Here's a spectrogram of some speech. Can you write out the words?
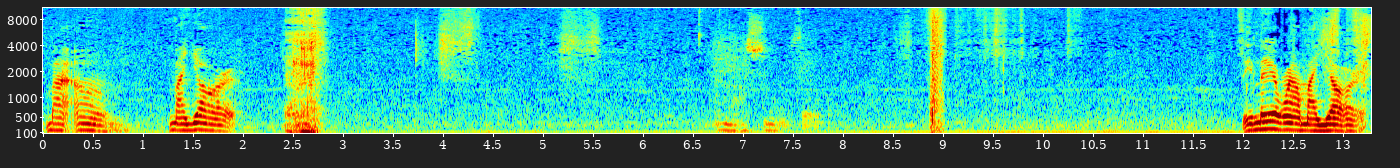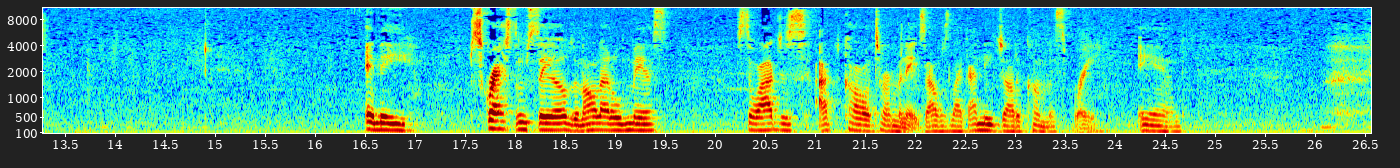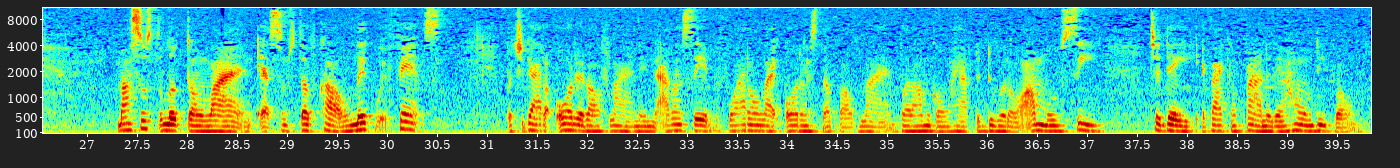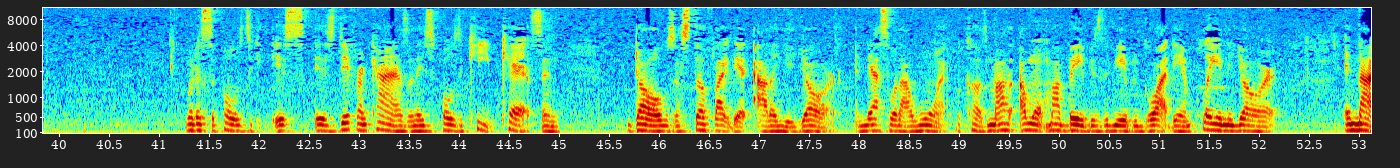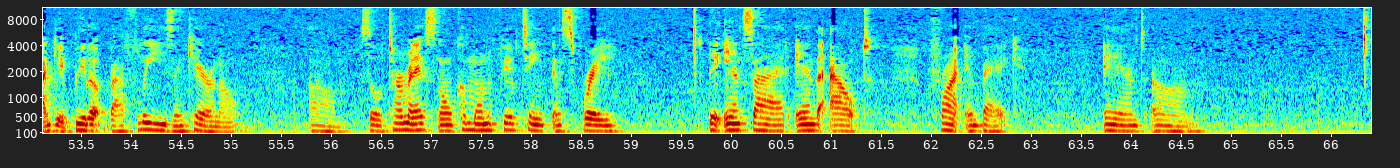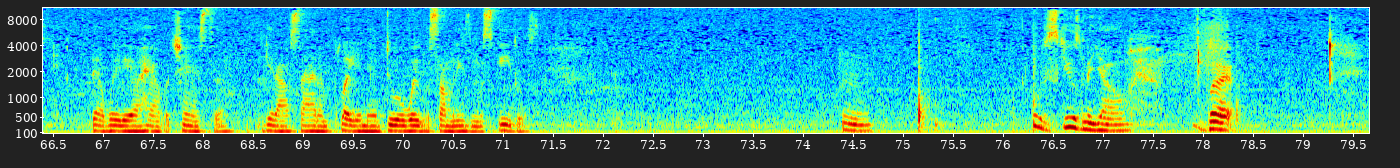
my um my yard. They lay around my yard. And they scratch themselves and all that old mess. So I just I called Terminix. I was like, I need y'all to come and spray. And my sister looked online at some stuff called liquid fence, but you gotta order it offline. And I don't say it before. I don't like ordering stuff offline, but I'm gonna have to do it. Or I'm gonna see today if I can find it at Home Depot. What it's supposed to it's it's different kinds, and they're supposed to keep cats and dogs and stuff like that out of your yard, and that's what I want because my I want my babies to be able to go out there and play in the yard and not get bit up by fleas and carrying on. Um, so Terminix is gonna come on the 15th and spray the inside and the out, front and back, and um, that way they'll have a chance to get outside and play and they'll do away with some of these mosquitoes. Mm. Ooh, excuse me, y'all. But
